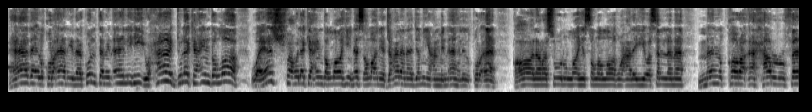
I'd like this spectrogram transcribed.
هذا القرآن إذا كنت من أهله يحاج لك عند الله ويشفع لك عند الله. نسأل الله أن يجعلنا جميعا من أهل القرآن. قال رسول الله صلى الله عليه وسلم من قرأ حرفا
